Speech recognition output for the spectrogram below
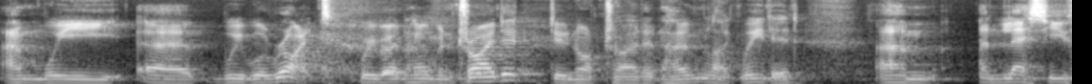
and we uh, we were right. We went home and tried it. Do not try it at home like we did, um, unless you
